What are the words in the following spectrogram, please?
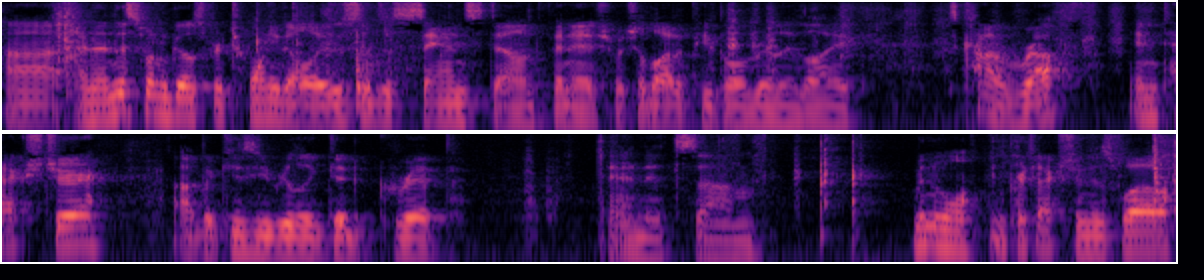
Uh, and then this one goes for $20. This is a sandstone finish, which a lot of people really like. It's kind of rough in texture, uh, but gives you really good grip, and it's um, minimal in protection as well.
